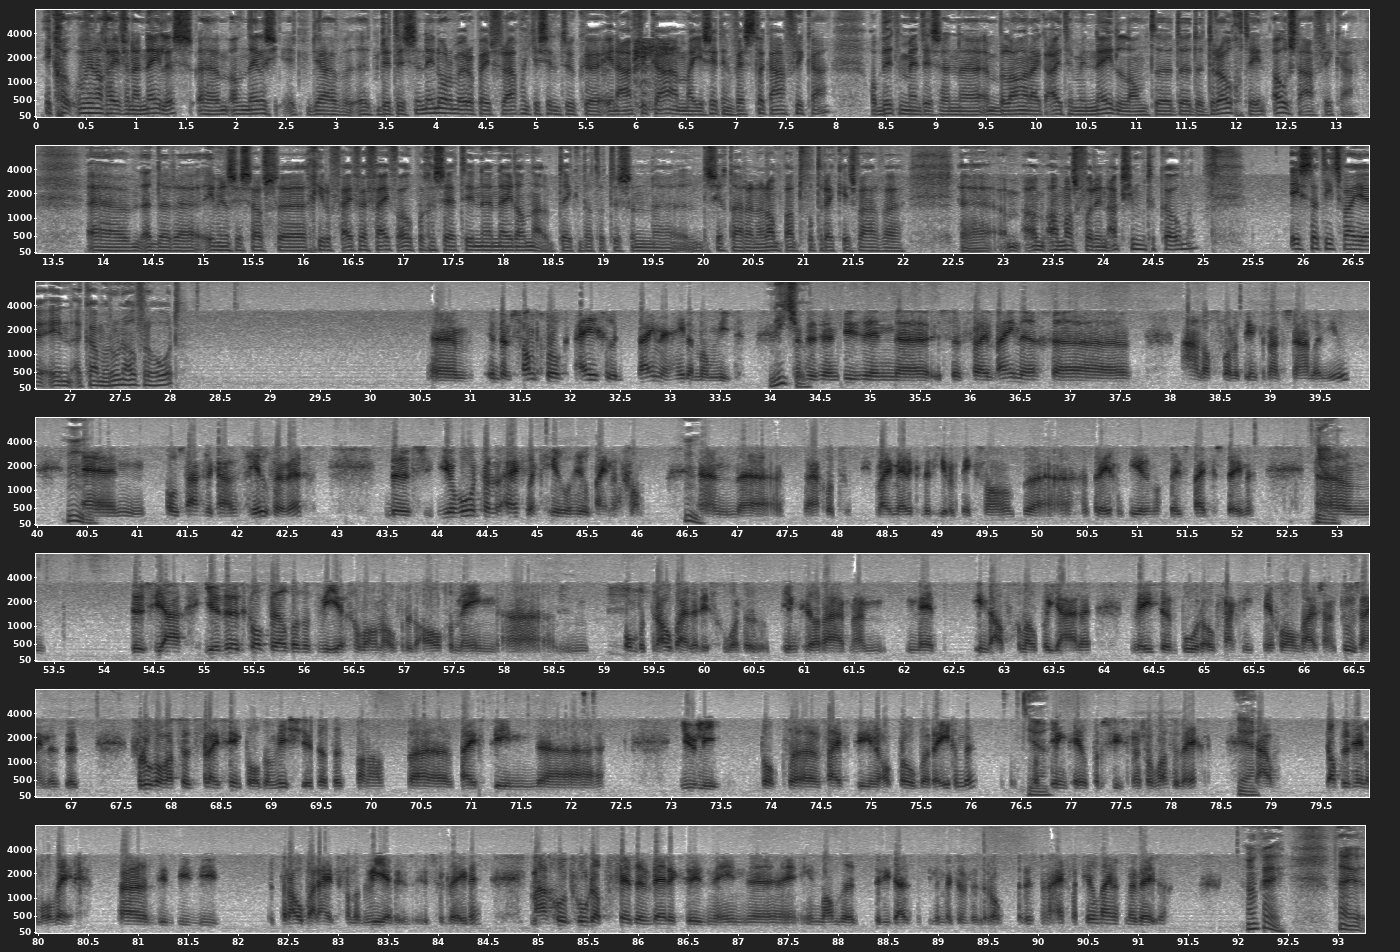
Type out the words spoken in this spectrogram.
Ik ga weer nog even naar Nelis. Want Nelis, ja, dit is een enorme Europese vraag, want je zit natuurlijk eh, in Afrika, maar je zit in Westelijk Afrika. Op dit moment is een, eh, een belangrijk item in Nederland eh, de, de droogte in Oost-Afrika. Uh, er, uh, inmiddels is zelfs uh, Giro 555 opengezet in uh, Nederland. Nou, dat betekent dat er dus een, zich daar een ramp aan het voltrekken is... waar we uh, voor in actie moeten komen. Is dat iets waar je in Cameroen over hoort? Um, interessant genoeg eigenlijk bijna helemaal niet. Niet zo? Dus in die zin uh, is er vrij weinig uh, aandacht voor het internationale nieuws. Hmm. En Oost-Afrika is heel ver weg. Dus je hoort er eigenlijk heel, heel weinig van. Hmm. En uh, nou goed, wij merken er hier ook niks van, want het regent hier nog steeds bij te stelen. Ja. Um, dus ja, je, het klopt wel dat het weer gewoon over het algemeen onbetrouwbaarder is geworden. Dat klinkt heel raar, maar met in de afgelopen jaren weten boeren ook vaak niet meer gewoon waar ze aan toe zijn. Dus het, vroeger was het vrij simpel. Dan wist je dat het vanaf uh, 15 uh, juli tot uh, 15 oktober regende. Ja. Dat klinkt heel precies, maar zo was het echt. Ja. Nou, dat is helemaal weg. Die, die, die betrouwbaarheid van het weer is, is verdwenen. Maar goed, hoe dat verder werkt in, in, uh, in landen 3000 kilometer verderop, daar is men eigenlijk heel weinig mee bezig. Oké. Okay. Nee,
